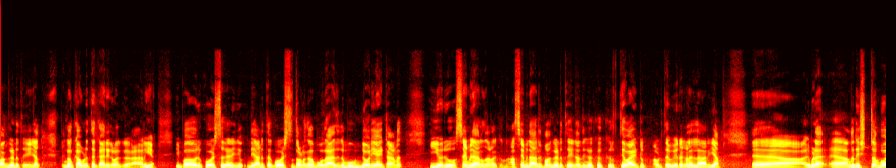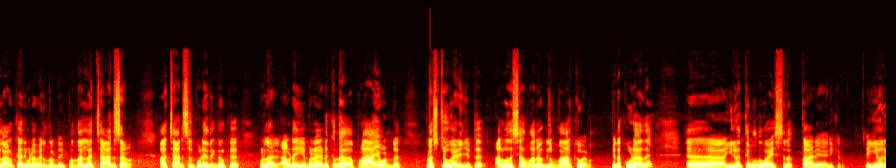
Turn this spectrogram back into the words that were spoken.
പങ്കെടുത്തു കഴിഞ്ഞാൽ നിങ്ങൾക്ക് അവിടുത്തെ കാര്യങ്ങളൊക്കെ അറിയാം. ഇപ്പോൾ ഒരു കോഴ്സ് കഴിഞ്ഞു ഇനി അടുത്ത കോഴ്സ് തുടങ്ങാൻ പോകുന്നത് അതിന് മുന്നോടിയായിട്ടാണ് ഈ ഒരു സെമിനാർ നടക്കുന്നത്. ആ സെമിനാറിൽ പങ്കെടുത്തു കഴിഞ്ഞാൽ നിങ്ങൾക്ക് കൃത്യമായിട്ടും അവിടുത്തെ വിവരങ്ങളെല്ലാം അറിയാം. ഇവിടെ അങ്ങനെ ഇഷ്ടം പോലെ ആൾക്കാർ ഇവിടെ വരുന്നുണ്ട്. ഇപ്പം നല്ല ചാൻസാണ്. ആ ചാൻസിൽ കൂടി നിങ്ങൾക്ക് പിള്ളേർ അവിടെ ഇവിടെ എടുക്കുന്ന പ്രായമുണ്ട്. പ്ലസ് ടു കഴിഞ്ഞിട്ട് അറുപത് ശതമാനമെങ്കിലും മാർക്ക് വേണം. പിന്നെ കൂടാതെ ഇരുപത്തിമൂന്ന് വയസ്സിന് താഴെയായിരിക്കണം. ഈ ഒരു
